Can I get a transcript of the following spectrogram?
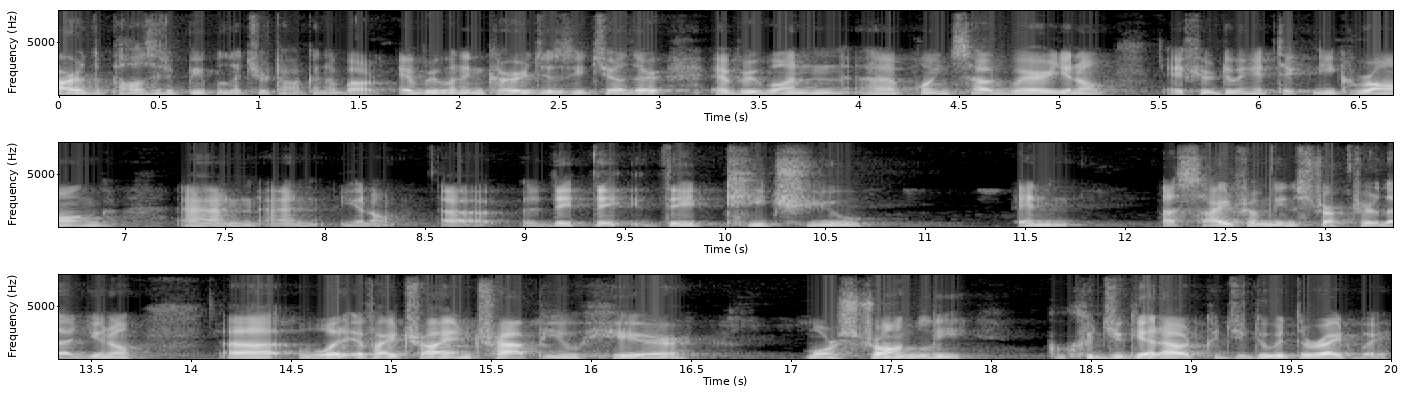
are the positive people that you're talking about. Everyone encourages each other. Everyone uh, points out where you know if you're doing a technique wrong, and and you know uh, they they they teach you and aside from the instructor that you know uh, what if i try and trap you here more strongly? Could you get out? Could you do it the right way?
